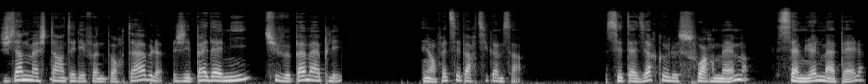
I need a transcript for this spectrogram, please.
"Je viens de m'acheter un téléphone portable, j'ai pas d'amis, tu veux pas m'appeler Et en fait, c'est parti comme ça. C'est-à-dire que le soir même, Samuel m'appelle.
